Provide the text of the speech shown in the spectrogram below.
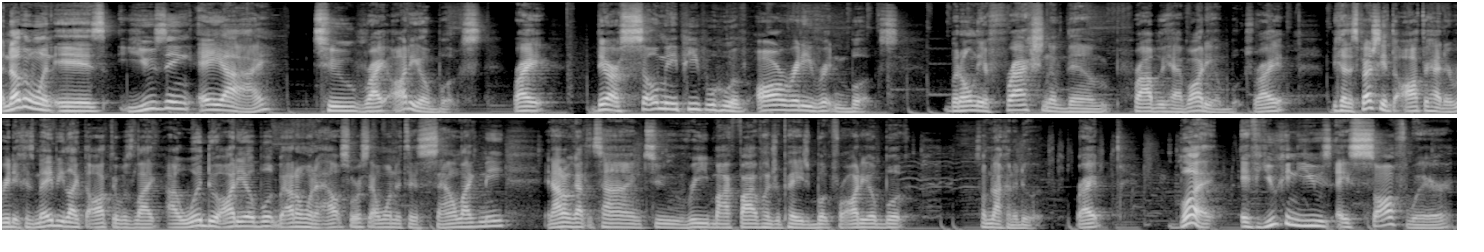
Another one is using AI to write audiobooks, right? There are so many people who have already written books, but only a fraction of them probably have audiobooks, right? Because especially if the author had to read it, because maybe like the author was like, I would do audiobook, but I don't want to outsource it. I want it to sound like me. And I don't got the time to read my 500 page book for audiobook. So I'm not going to do it, right? But if you can use a software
